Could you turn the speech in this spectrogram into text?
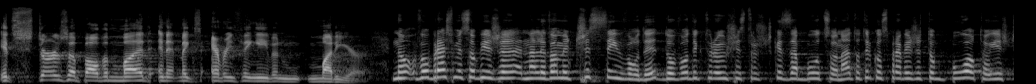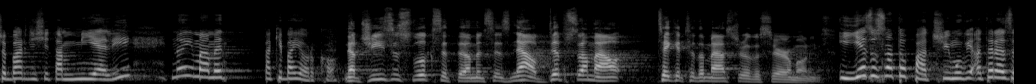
it stirs up all the mud and it makes everything even muddier. no wyobraźmy sobie, że nalewamy czystej wody do wody, która już jest troszeczkę zabłocona, to tylko sprawia, że to błoto jeszcze bardziej się tam mieli, no i mamy takie bajorko. Now Jesus looks at them and says, Now dip some out, take it to the master of the ceremonies. I Jezus na to patrzy i mówi, a teraz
